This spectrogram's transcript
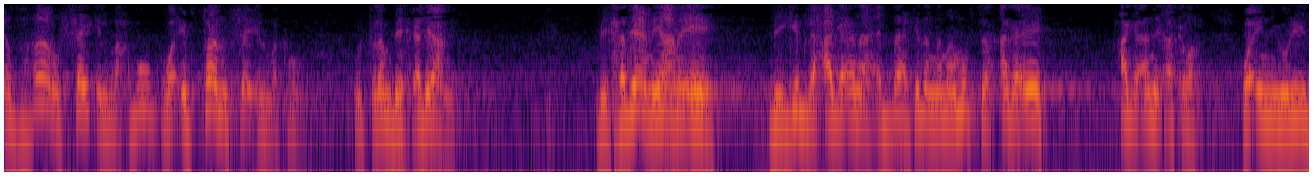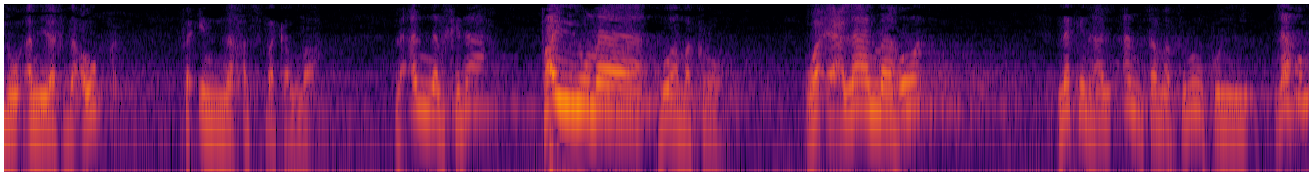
إظهار الشيء المحبوب وإبطان الشيء المكروه. والفلان بيخدعني بيخدعني يعني إيه؟ بيجيب لي حاجة أنا أحبها كده إنما مبطن حاجة إيه؟ حاجة أنا أكرهها. وإن يريدوا أن يخدعوك فإن حسبك الله. لأن الخداع طي ما هو مكروه وإعلان ما هو لكن هل أنت متروك لهم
